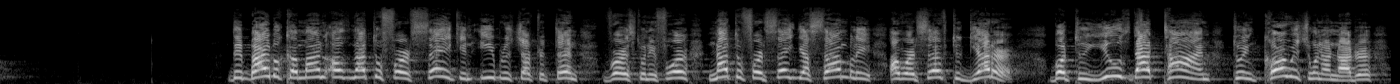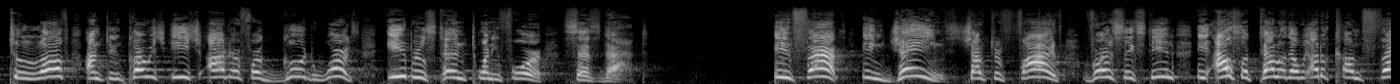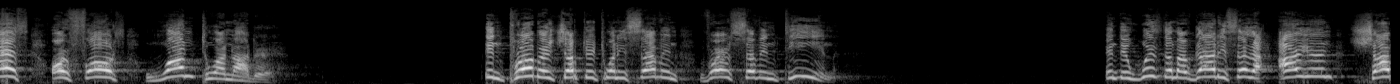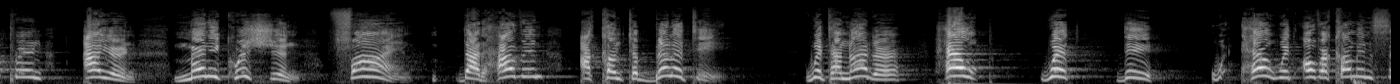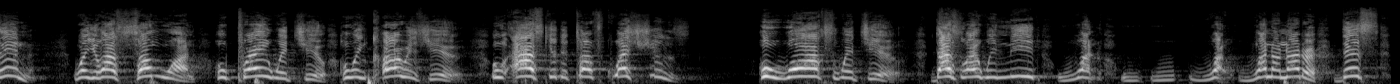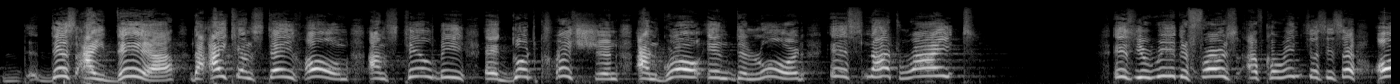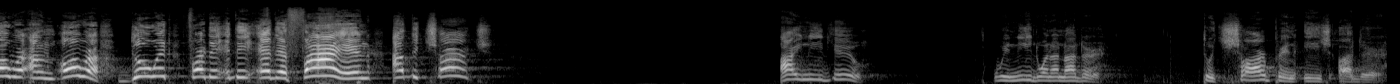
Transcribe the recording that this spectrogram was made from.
The Bible commands us not to forsake in Hebrews chapter 10, verse 24, not to forsake the assembly of ourselves together, but to use that time to encourage one another, to love and to encourage each other for good works. Hebrews 10 24 says that. In fact, in James chapter 5, verse 16, he also tells us that we ought to confess our faults one to another. In Proverbs chapter 27, verse 17, in the wisdom of God, he says that iron sharpen iron. Many Christians find that having accountability with another help with the help with overcoming sin. When you have someone who pray with you, who encourage you, who ask you the tough questions, who walks with you. That's why we need one, one another. This, this idea that I can stay home and still be a good Christian and grow in the Lord is not right. If you read the first of Corinthians, he said over and over, do it for the, the edifying of the church. I need you. We need one another to sharpen each other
